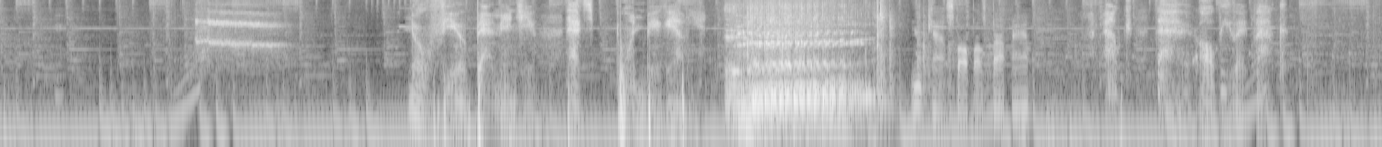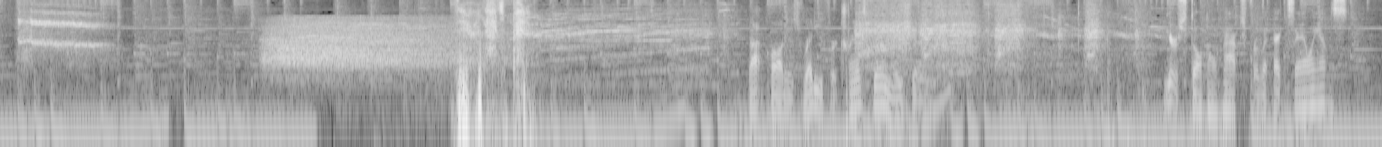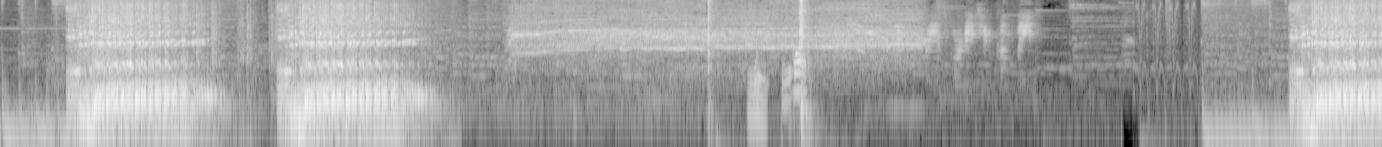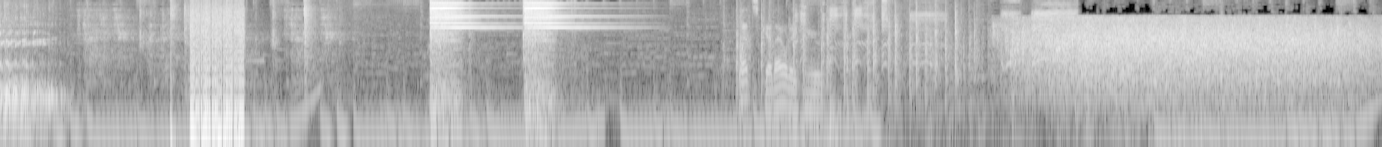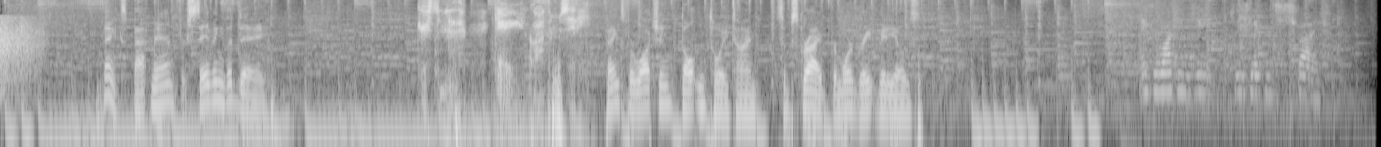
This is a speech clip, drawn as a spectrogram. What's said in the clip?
No fear, Batman here. That's one big alien. You can't stop us, Batman. Ouch. There, I'll be right back. There, that's better. Batbot is ready for transformation. You're still no match for the X-aliens. Wait, what? Let's get out of here. Thanks, Batman, for saving the day. Just another day in Gotham City. Thanks for watching Dalton Toy Time. Subscribe for more great videos. Thanks for watching. Please, please like and subscribe.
